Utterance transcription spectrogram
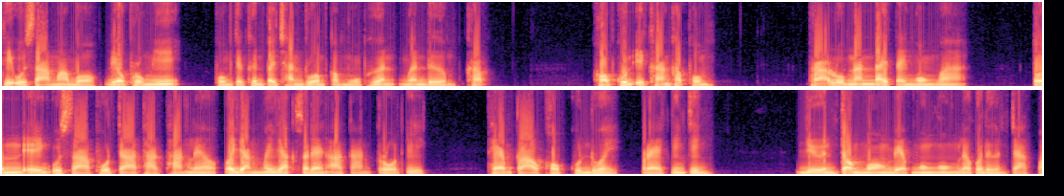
ที่อุตส่าห์มาบอก เดี๋ยวพรุ่งนี้ผมจะขึ้นไปฉันร่วมกับหมู่เพื่อนเหมือนเดิมครับ ขอบคุณอีกครั้งครับผม พระรูปนั้นได้แต่งงว่า ตนเองอุตส่าห์พูดจาถากทางแล้วก็ยังไม่ยักแสดงอาการโกรธอีก แถมกล่าวขอบคุณด้วย แปลกจริง ๆ ยืนจ้องมองแบบงงๆแล้วก็เดินจากไป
